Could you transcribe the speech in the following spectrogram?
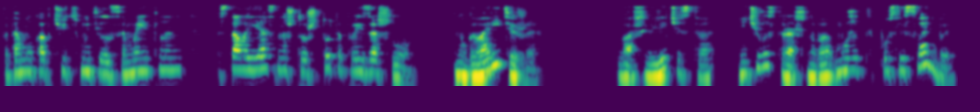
Потому как чуть смутился Мейтленд, стало ясно, что что-то произошло. «Ну, говорите же!» «Ваше Величество, Ничего страшного. Может, после свадьбы?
